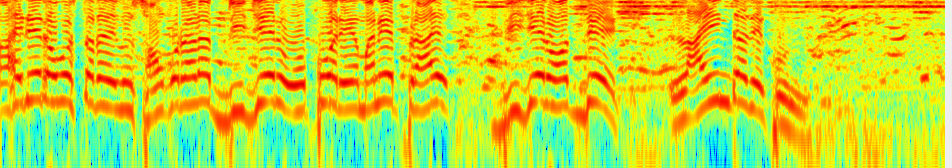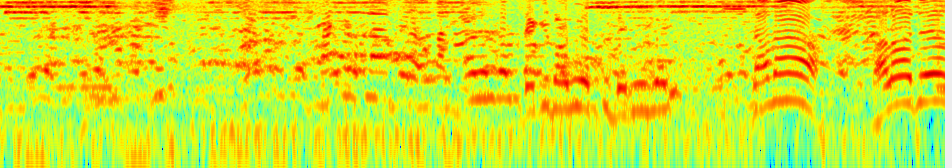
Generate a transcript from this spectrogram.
বাইরের অবস্থাটা দেখুন শঙ্করাড়া ব্রিজের ওপরে মানে প্রায় ব্রিজের অর্ধেক লাইনটা দেখুন। দেখি বাবু একটু বেরিয়ে যাই। দাদা ভালো আছেন?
